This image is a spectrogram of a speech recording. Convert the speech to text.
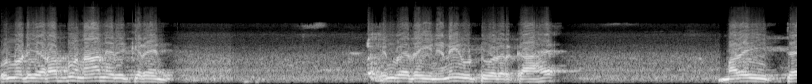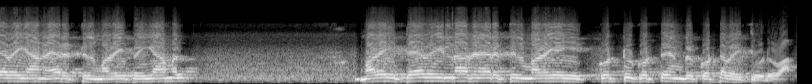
உன்னுடைய ரப்பு நான் இருக்கிறேன் என்பதை நினைவூட்டுவதற்காக மழை தேவையான நேரத்தில் மழை பெய்யாமல் மழை தேவையில்லாத நேரத்தில் மழையை கொட்டு கொட்டு என்று கொட்ட வைத்து விடுவான்.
